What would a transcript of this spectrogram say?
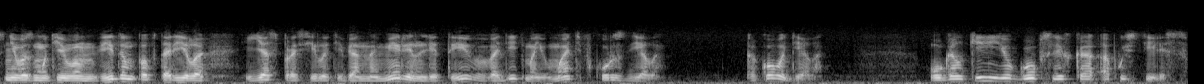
с невозмутимым видом повторила, «Я спросила тебя, намерен ли ты вводить мою мать в курс дела». «Какого дела?» Уголки ее губ слегка опустились.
